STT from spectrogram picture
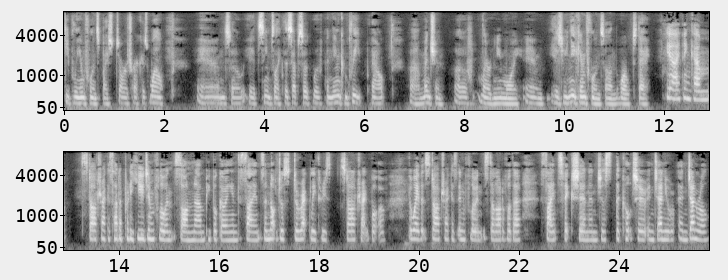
deeply influenced by Star Trek as well. And so it seems like this episode would have been incomplete without uh, mention of Leonard Nimoy and his unique influence on the world today. Yeah, I think um, Star Trek has had a pretty huge influence on um, people going into science, and not just directly through Star Trek, but of the way that Star Trek has influenced a lot of other science fiction and just the culture in general. In general.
